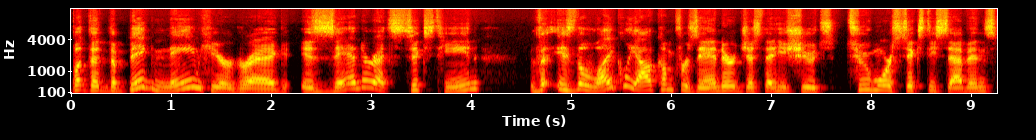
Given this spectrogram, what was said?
but the the big name here, Greg, is Xander at 16. The, is the likely outcome for Xander just that he shoots two more 67s,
